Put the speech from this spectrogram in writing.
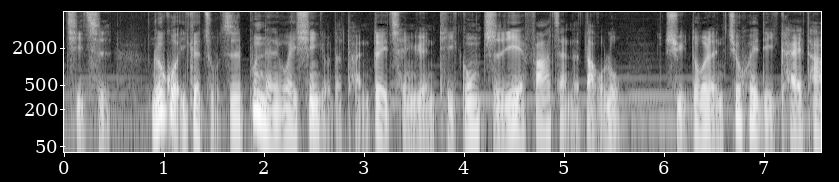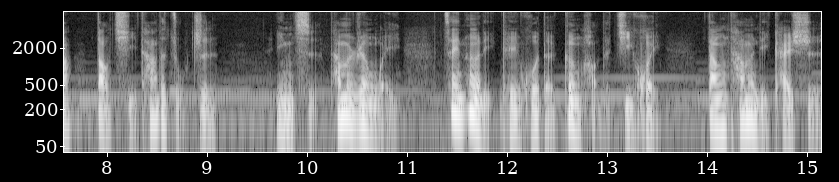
其次，如果一个组织不能为现有的团队成员提供职业发展的道路，许多人就会离开他到其他的组织。因此，他们认为在那里可以获得更好的机会。当他们离开时，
